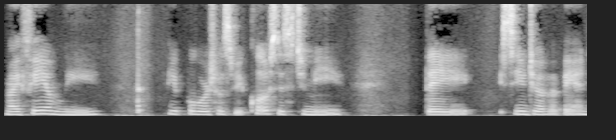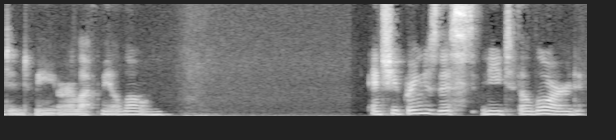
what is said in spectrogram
my family, people who are supposed to be closest to me, they seem to have abandoned me or left me alone. And she brings this need to the Lord.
